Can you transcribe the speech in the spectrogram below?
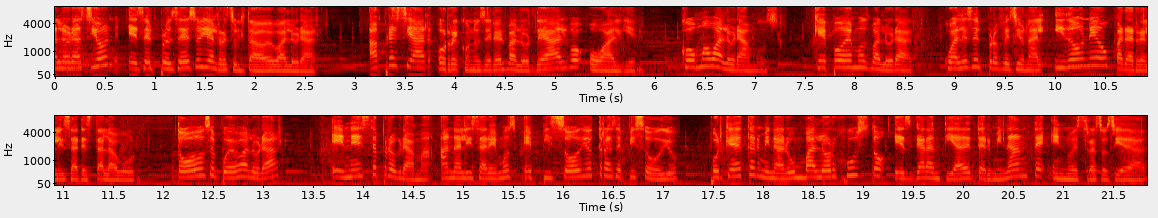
Valoración es el proceso y el resultado de valorar. Apreciar o reconocer el valor de algo o alguien. ¿Cómo valoramos? ¿Qué podemos valorar? ¿Cuál es el profesional idóneo para realizar esta labor? ¿Todo se puede valorar? En este programa analizaremos episodio tras episodio por qué determinar un valor justo es garantía determinante en nuestra sociedad.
